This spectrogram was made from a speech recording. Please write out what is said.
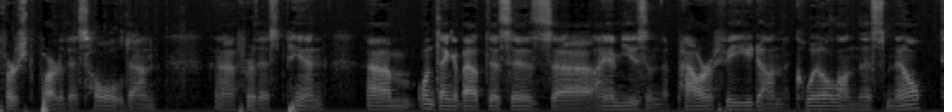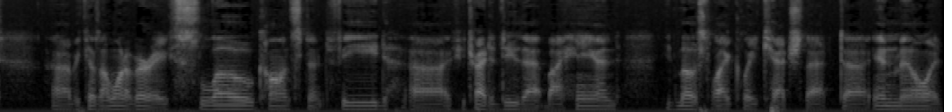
first part of this hole done uh, for this pin. Um, one thing about this is uh, I am using the power feed on the quill on this mill uh, because I want a very slow constant feed. Uh, if you try to do that by hand you'd most likely catch that uh, end mill, it,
